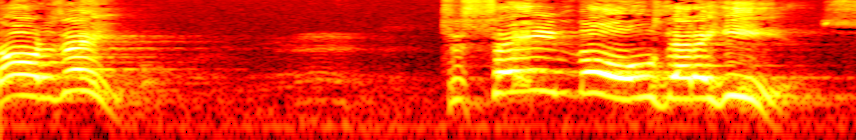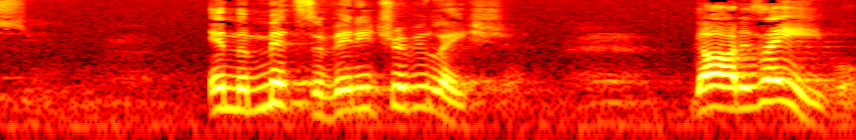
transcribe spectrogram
God is able to save those that are His in the midst of any tribulation. God is able.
